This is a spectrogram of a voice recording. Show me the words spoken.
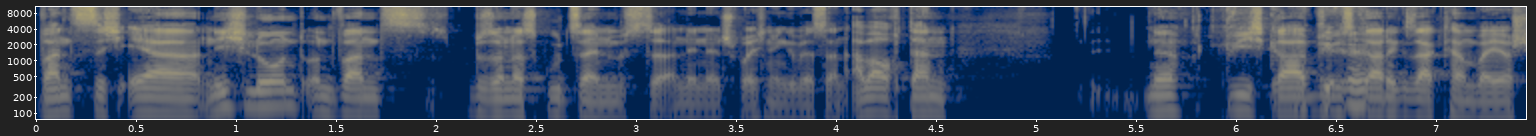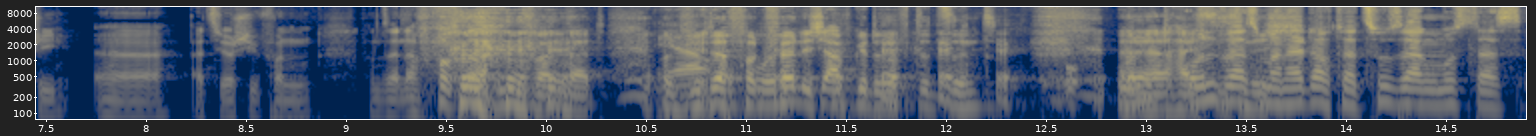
wann es sich eher nicht lohnt und wann es besonders gut sein müsste an den entsprechenden Gewässern. Aber auch dann, ne, wie ich gerade, wie wir es gerade gesagt haben bei Yoshi, äh, als Yoshi von, von seiner Woche angefangen hat und ja, wir davon und, völlig abgedriftet sind. Und, äh, und was man halt auch dazu sagen muss, dass,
